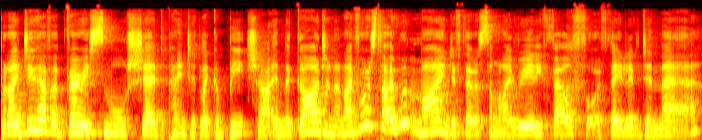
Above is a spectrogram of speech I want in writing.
But I do have a very small shed painted like a beach hut in the garden, and I've always thought I wouldn't mind if there was someone I really fell for if they lived in there.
